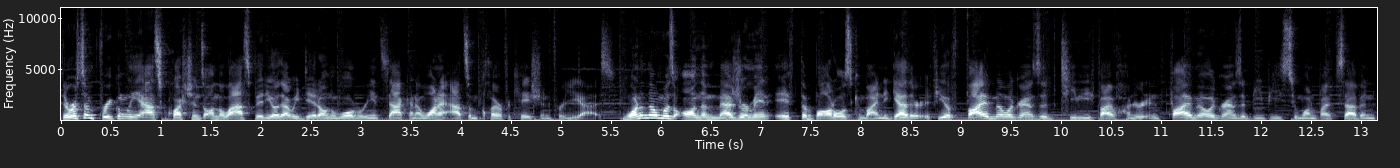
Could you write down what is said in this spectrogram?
There were some frequently asked questions on the last video that we did on the Wolverine stack and I wanna add some clarification for you guys. One of them was on the measurement if the bottle is combined together. If you have five milligrams of TB500 and five milligrams of BPC157,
